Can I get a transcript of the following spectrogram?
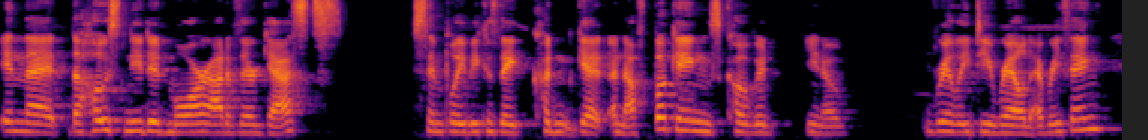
in that the host needed more out of their guests simply because they couldn't get enough bookings. COVID, you know, really derailed everything.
